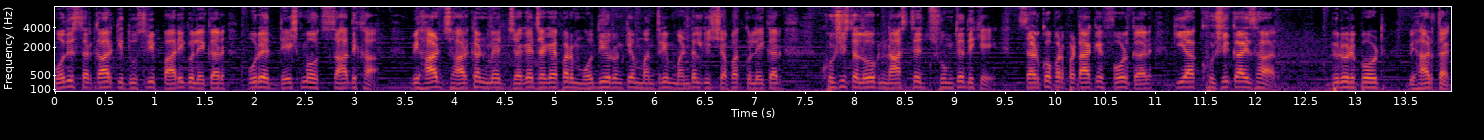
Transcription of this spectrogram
मोदी सरकार की दूसरी पारी को लेकर पूरे देश में उत्साह दिखा। बिहार, झारखंड में जगह जगह पर मोदी और उनके मंत्रिमंडल की शपथ को लेकर खुशी से लोग नाचते झूमते दिखे। सड़कों पर पटाखे फोड़कर किया खुशी का इजहार। ब्यूरो रिपोर्ट, बिहार तक।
